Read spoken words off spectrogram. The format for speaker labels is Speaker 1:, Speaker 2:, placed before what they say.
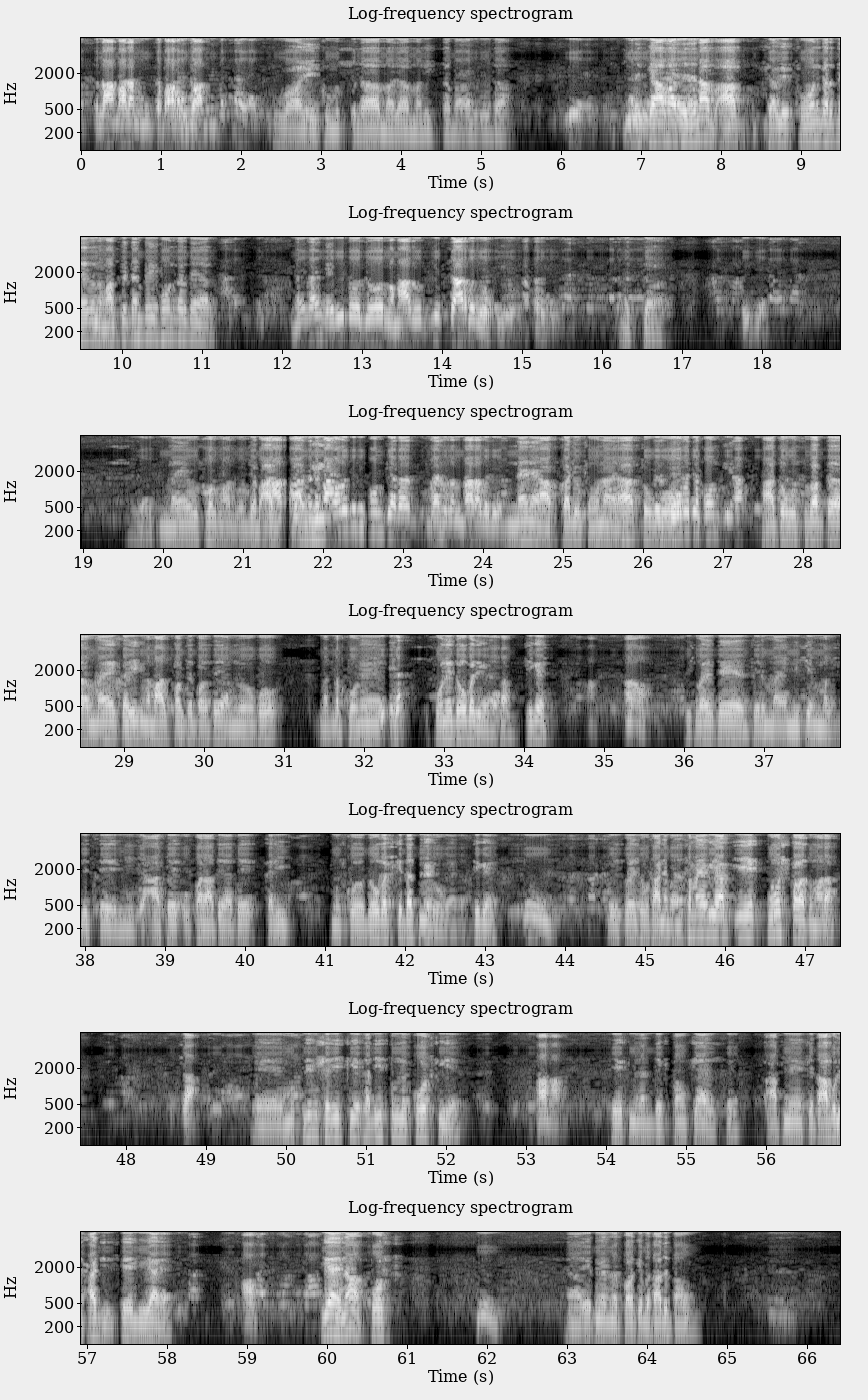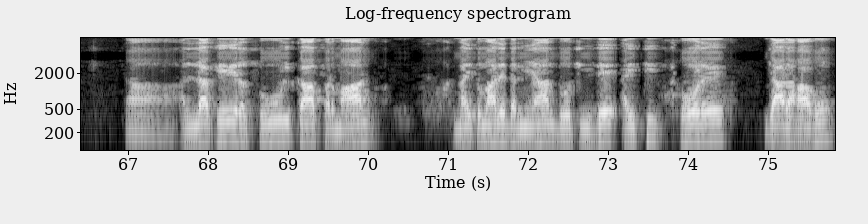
Speaker 1: السلام علیکم من اتباع الہدی
Speaker 2: وعلیکم السلام علی من اتبع الہدا ارے کیا بات ہے جناب؟ آپ جب فون کرتے ہیں تو نماز کے ٹائم پہ ہی فون کرتے ہیں یار۔
Speaker 1: نہیں بھائی میری تو جو نماز ہوتی ہے چار بجے ہوتی ہے۔ اثر کی
Speaker 2: اچھا۔
Speaker 1: ٹھیک ہے۔
Speaker 2: میں اس وقت جب آج
Speaker 1: میں
Speaker 2: بھی
Speaker 1: فون کیا تھا غالباً بارہ بجے۔
Speaker 2: نہیں نہیں آپ کا جو فون آیا تو وہ
Speaker 1: دو بجے فون کیا۔
Speaker 2: ہاں تو اس وقت میں قریب نماز پڑھتے پڑھتے ہم لوگوں کو مطلب پونے پونے دو بج گیا تھا ٹھیک ہے؟
Speaker 1: ہاں۔
Speaker 2: اس وجہ سے پھر میں نیچے مسجد سے نیچے آتے اوپر آتے آتے قریب مجھ کو دو بج کے دس منٹ ہو گیا تھا ٹھیک ہے؟ اس وجہ سے اٹھانے پڑا سمجھ ابھی آپ ایک پوسٹ پڑا تمہارا۔
Speaker 1: اچھا۔
Speaker 2: مسلم شریف کی ایک حدیث تم نے کوٹ کی ہے۔
Speaker 1: ہاں ہاں۔
Speaker 2: ایک منٹ دیکھتا ہوں کیا ہے اس سے آپ نے کتاب الحج سے لیا ہے۔
Speaker 1: ہاں۔
Speaker 2: یہ ہے نا پوسٹ ہاں، ایک منٹ میں پڑھ کے بتا دیتا ہوں۔ ہاں، اللہ کے رسول کا فرمان میں تمہارے درمیان دو چیزیں ایسی چھوڑے جا رہا ہوں۔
